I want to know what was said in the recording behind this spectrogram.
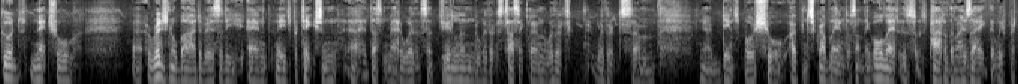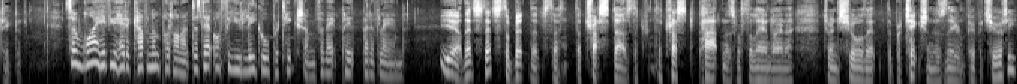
good, natural, uh, original biodiversity and needs protection. Uh, it doesn't matter whether it's a duneland, whether it's tussock land, whether it's whether it's um, you know, dense bush or open scrubland or something. All that is, is, part of the mosaic that we've protected. So, why have you had a covenant put on it? Does that offer you legal protection for that bit of land? Yeah, that's that's the bit that the, the trust does. The, the trust partners with the landowner to ensure that the protection is there in perpetuity.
